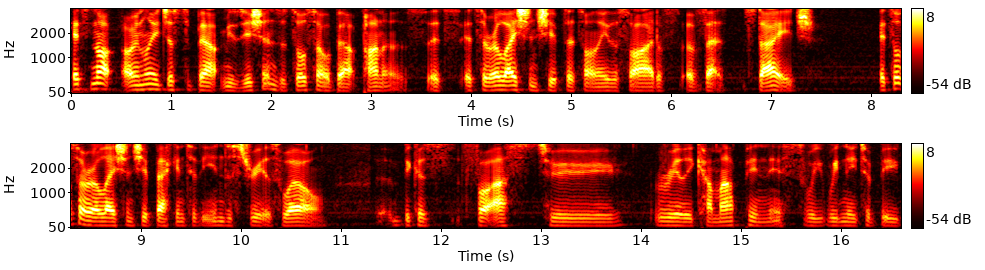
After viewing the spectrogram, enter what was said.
It's not only just about musicians, it's also about punters. It's it's a relationship that's on either side of, of that stage. It's also a relationship back into the industry as well because for us to really come up in this, we, we need to be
